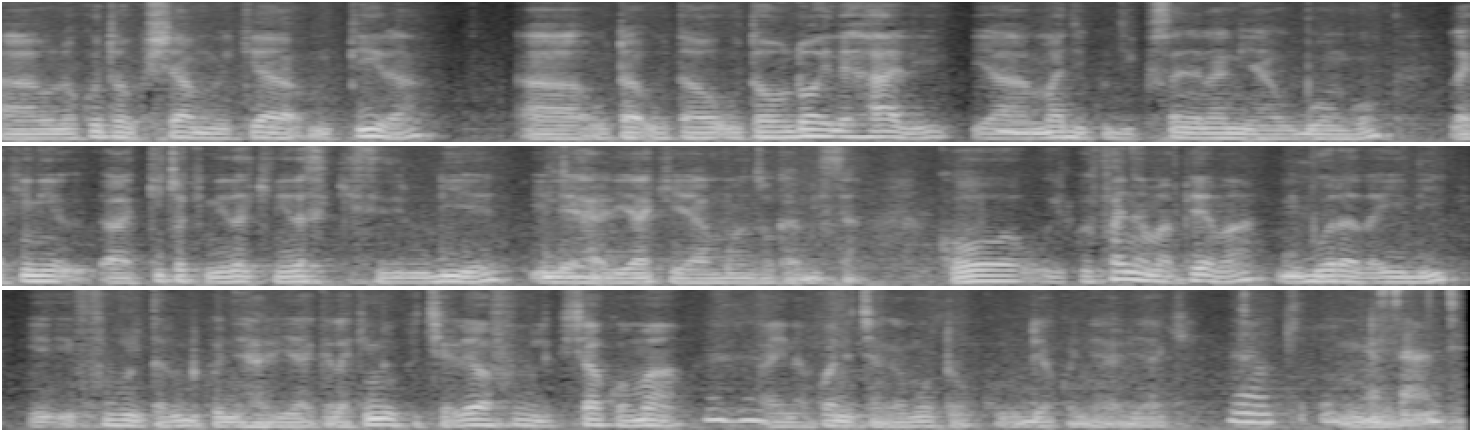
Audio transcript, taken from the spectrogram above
uh, unakuta ukishamwekea mpira uh, uta, uta, utaondoa ile hali ya mm. maji kujikusanya ndani ya ubongo, lakini uh, kichwa kinaweza kinaweza kisirudie ile mm. hali yake ya mwanzo kabisa. Kwa hiyo ukifanya mapema ni bora zaidi, fuvu litarudi kwenye hali yake, lakini ukichelewa fuvu likishakomaa -hmm. inakuwa ni changamoto kurudia kwenye hali yake. Okay, asante.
